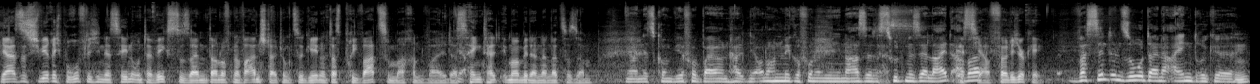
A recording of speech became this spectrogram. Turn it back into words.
Ja, es ist schwierig, beruflich in der Szene unterwegs zu sein und dann auf eine Veranstaltung zu gehen und das privat zu machen, weil das Ja. hängt halt immer miteinander zusammen. Ja, und jetzt kommen wir vorbei und halten ja auch noch ein Mikrofon in die Nase. Das, tut mir sehr leid, ist aber ja völlig okay. was sind denn so deine Eindrücke Hm?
